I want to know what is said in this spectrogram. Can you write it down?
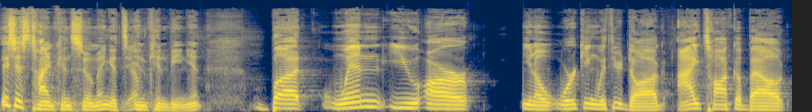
is just time consuming. It's inconvenient. But when you are, you know, working with your dog, I talk about,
